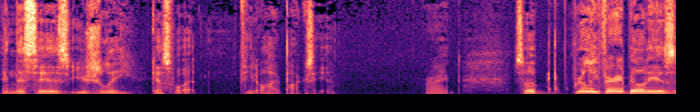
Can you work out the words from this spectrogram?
And this is usually, guess what? Fetal hypoxia, right? So really variability is,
